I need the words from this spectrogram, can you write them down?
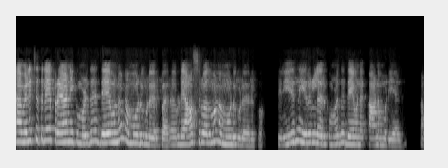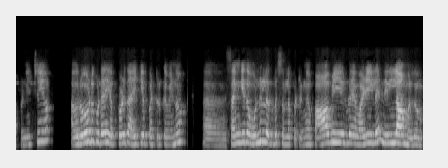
வெளிச்சத்திலேயே பிரயாணிக்கும் பொழுது தேவனும் நம்மோடு கூட இருப்பார். அவருடைய ஆசீர்வாதமும் நம்மோடு கூட இருக்கும். திடீர்னு இருள்ல இருக்கும் பொழுது தேவனை காண முடியாது. அப்ப நிச்சயம் அவரோடு கூட எப்பொழுதும் ஐக்கியப்பட்டிருக்க வேணும் சங்கீதம் ஒண்ணுல கூட சொல்லப்பட்டிருங்க பாவியுடைய வழியில நில்லாமலும்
